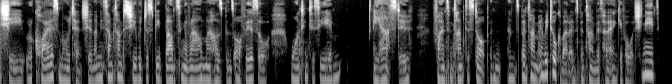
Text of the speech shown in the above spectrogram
she requires more attention, I mean, sometimes she would just be bouncing around my husband's office or wanting to see him. He has to. find some time to stop and, and spend time and we talk about it and spend time with her and give her what she needs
